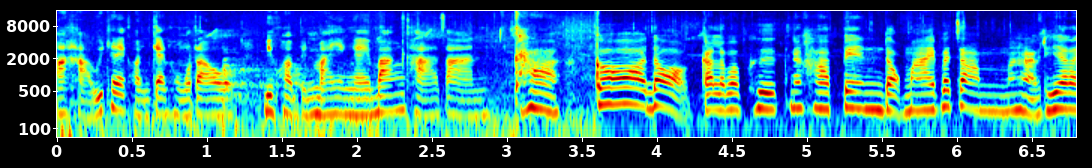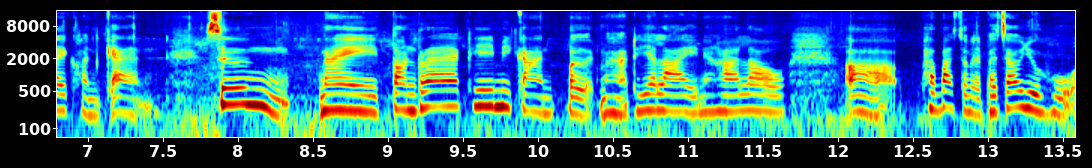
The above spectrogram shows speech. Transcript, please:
มหาวิทยาลัยขอนแก่นของเรา มีความเป็นมายังไงบ้างคะอาจารย์ค่ะ ก็ดอกกาลปะพฤกษ์นะคะ เป็นดอกไม้ประจำมหาวิทยาลัยขอนแก่น ซึ่งในตอนแรกที่มีการเปิดมหาวิทยาลัยนะคะ เราเอ่อพระบาทสมเด็จพระเจ้าอยู่หัว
